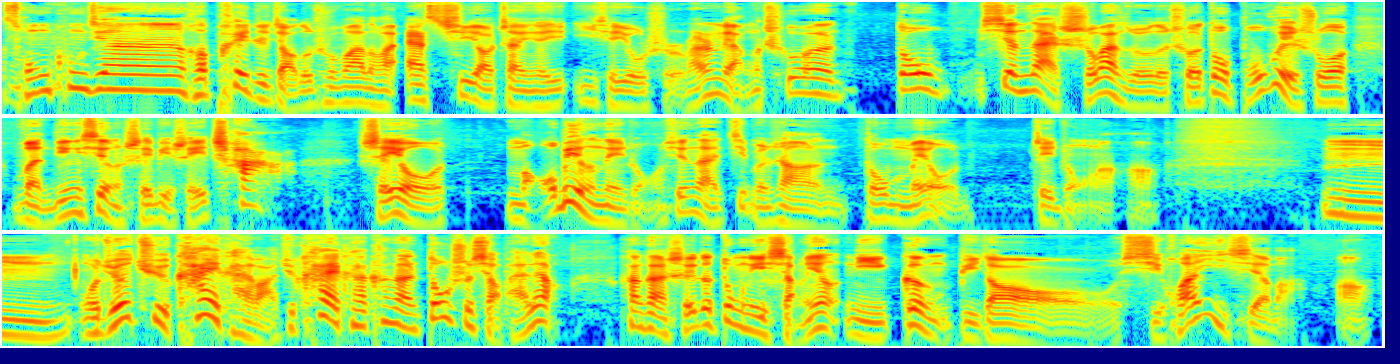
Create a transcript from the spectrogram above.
从空间和配置角度出发的话，S 七要占一些一些优势。反正两个车都现在十万左右的车都不会说稳定性谁比谁差，谁有。毛病那种，现在基本上都没有这种了啊。嗯，我觉得去开一开吧，去开一开，看看都是小排量，看看谁的动力响应你更比较喜欢一些吧啊。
